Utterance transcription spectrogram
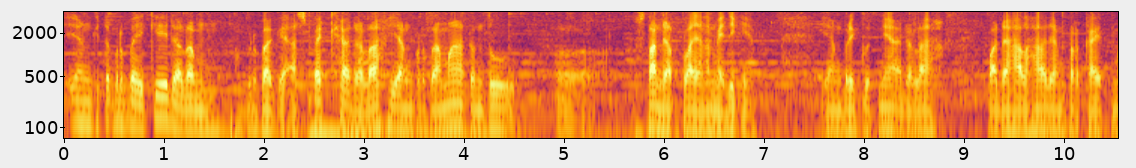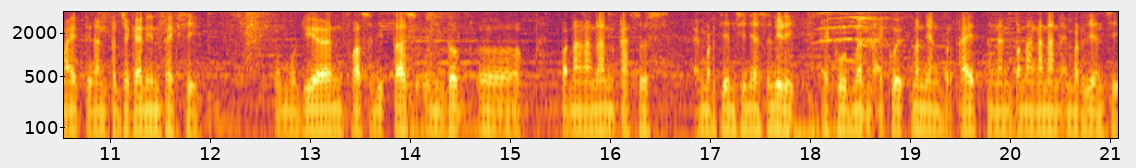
yang kita perbaiki dalam berbagai aspek adalah yang pertama tentu uh, standar pelayanan mediknya. Yang berikutnya adalah pada hal-hal yang terkait mait dengan pencegahan infeksi. Kemudian fasilitas untuk uh, penanganan kasus emergensinya sendiri, equipment-equipment yang terkait dengan penanganan emergensi.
